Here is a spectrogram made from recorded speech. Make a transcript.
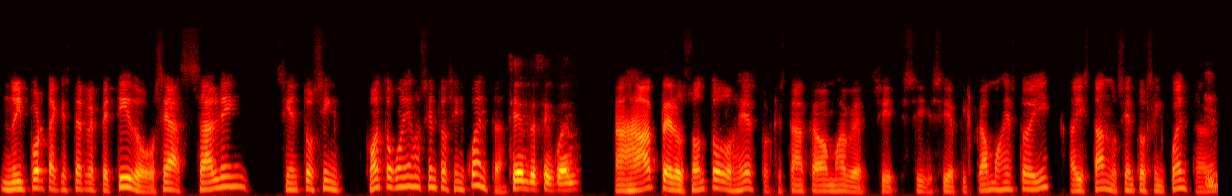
no importa que esté repetido, o sea, salen 105, ¿cuánto dijo? 150. 150. Ajá, pero son todos estos que están acá, vamos a ver. Si, si, si aplicamos esto ahí, ahí están los 150. ¿eh?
